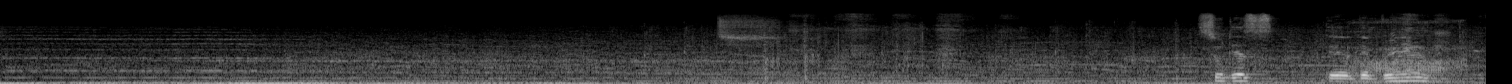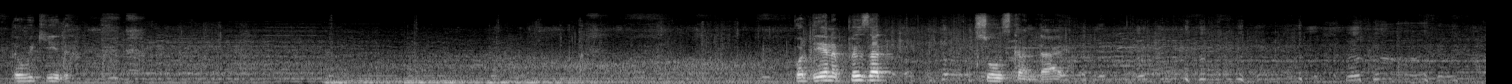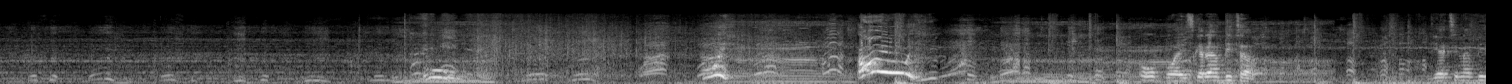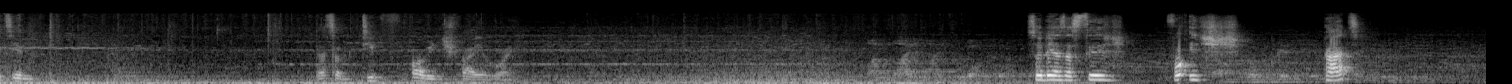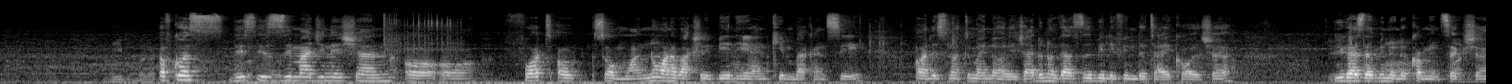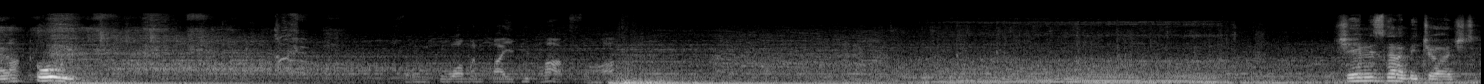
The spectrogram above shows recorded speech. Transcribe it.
So they're, they're bringing the wicked but they're in a place that souls can die Ooh. Oi. Oh! Oh boy, it's getting a bit up. Getting a bit in. That's some deep orange fire, boy. So there's a stage for each part. Of course, this is imagination or, or thought of someone. No one have actually been here and came back and say Oh, or it's not to my knowledge. I don't know if that's the belief in the Thai culture. You guys let me know in the comment section. Ooh. Jane is gonna be judged.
